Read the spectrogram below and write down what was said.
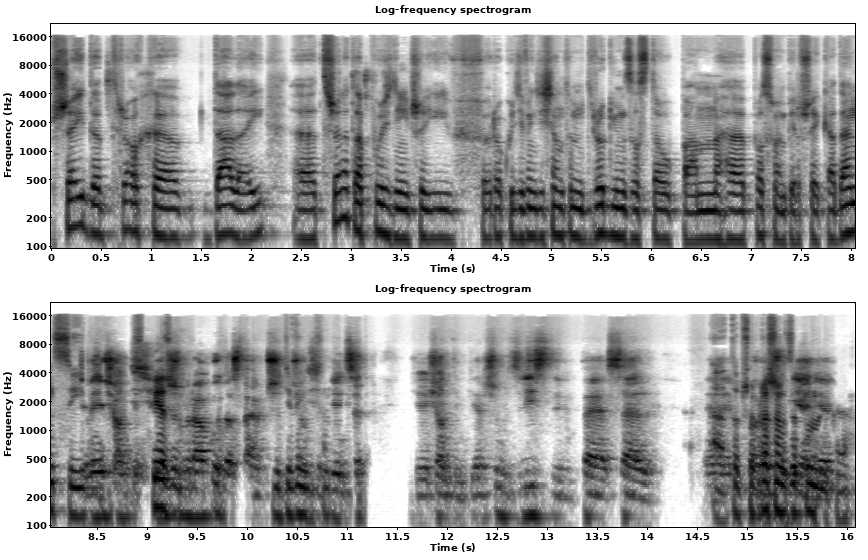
Przejdę trochę dalej. E, trzy lata później, czyli w roku 92 został pan e, posłem pierwszej kadencji. W 1991 roku dostałem 1991 z listy PSL. E, A to przepraszam za pomyłkę.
